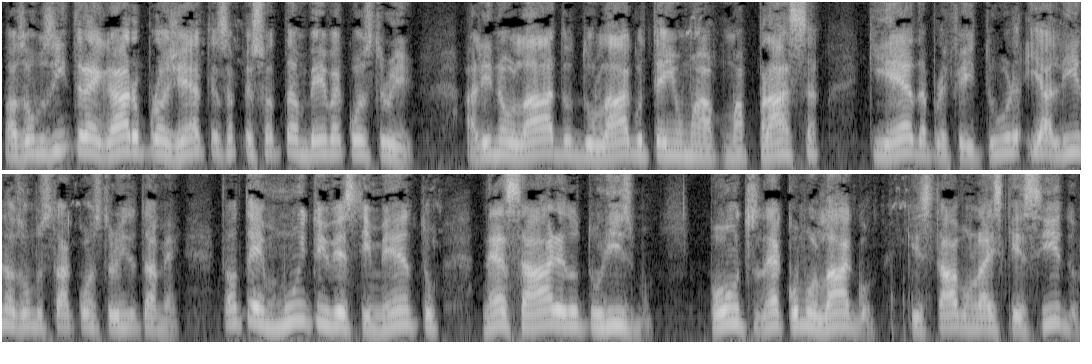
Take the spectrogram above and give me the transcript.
nós vamos entregar o projeto e essa pessoa também vai construir. Ali no lado do lago tem uma, uma praça que é da prefeitura e ali nós vamos estar construindo também. Então tem muito investimento nessa área do turismo. Pontos, né, como o lago, que estavam lá esquecidos,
